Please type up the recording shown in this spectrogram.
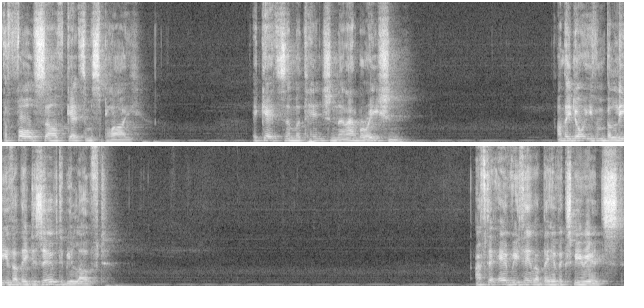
The false self gets them supply. It gets them attention and admiration. And they don't even believe that they deserve to be loved. After everything that they have experienced,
